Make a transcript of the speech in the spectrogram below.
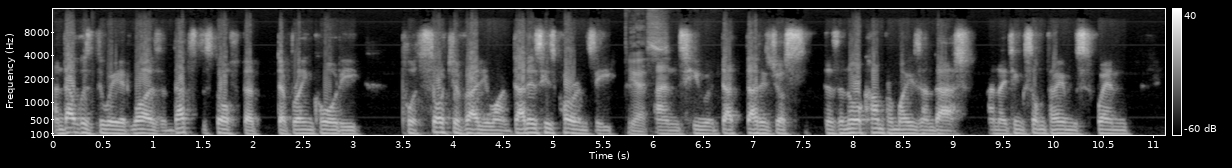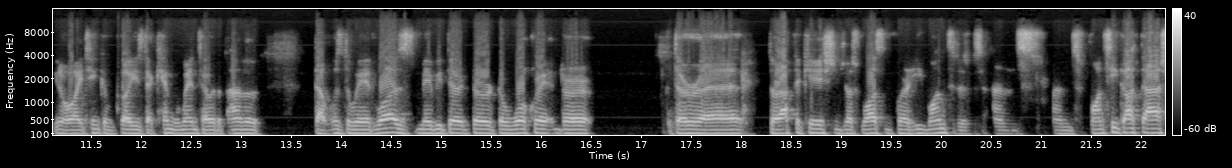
and that was the way it was. And that's the stuff that, that Brian Cody put such a value on. That is his currency. Yes. And he would, that, that is just, there's a no compromise on that. And I think sometimes when, you know, I think of guys that came and went out of the panel, that was the way it was. Maybe their, their, their work rate and their, their uh, their application just wasn't where he wanted it, and and once he got that,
